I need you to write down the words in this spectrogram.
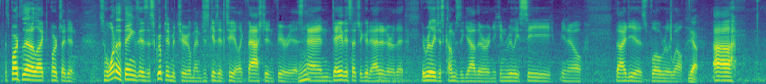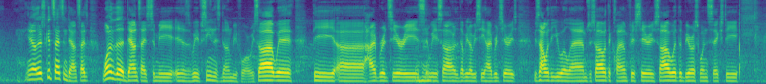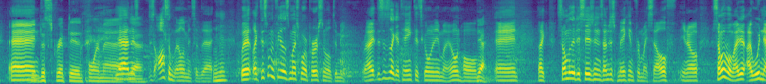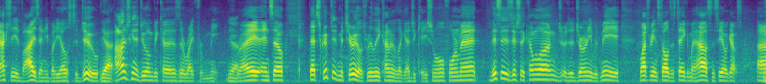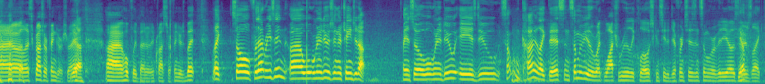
there's parts of that I liked, parts I didn't. So one of the things is the scripted material, man, just gives it to you like fast and furious. And Dave is such a good editor that it really just comes together, and you can really see, you know, the ideas flow really well. Yeah. You know, there's good sides and downsides. One of the downsides to me is we've seen this done before. We saw it with the uh, hybrid series. We saw the WWC hybrid series. We saw it with the ULNS. We saw it with the Clownfish series. We saw it with the BRS 160. And the scripted format. yeah, and there's, yeah. there's awesome elements of that. Mm-hmm. But like this one feels much more personal to me, right? This is like a tank that's going in my own home. Yeah. And like some of the decisions I'm just making for myself, you know, some of them I, I wouldn't actually advise anybody else to do. Yeah. I'm just going to do them because they're right for me. Yeah. Right. And so that scripted material is really kind of like educational format. This is just a come along j- the journey with me. Watch me install this tank in my house and see how it goes. Uh, let's cross our fingers, right? Yeah. Uh, hopefully better than cross our fingers. But like, so for that reason, uh, what we're gonna do is we're gonna change it up. And so what we're gonna do is do something kind of like this. And some of you like watch really close, you can see the differences in some of our videos. Yep. There's like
